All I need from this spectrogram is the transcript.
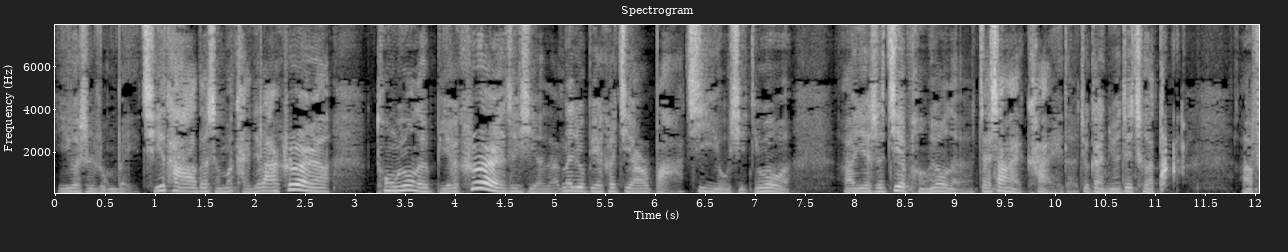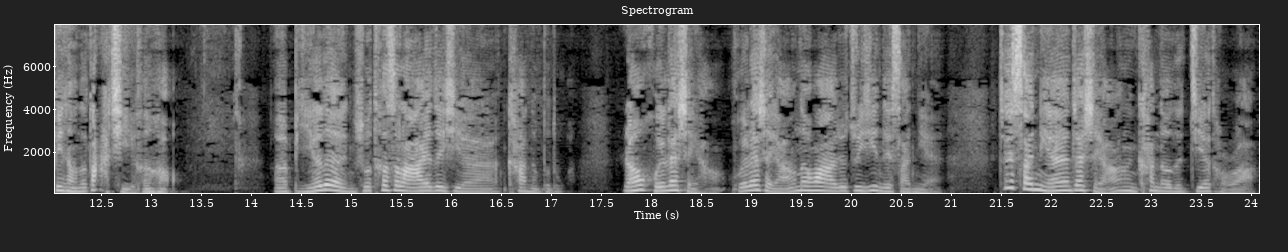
一个是荣威，其他的什么凯迪拉克啊、通用的别克啊这些的，那就别克 GL 八记忆犹新，因为我啊也是借朋友的在上海开的，就感觉这车大，啊，非常的大气，很好，啊，别的你说特斯拉呀这些看的不多，然后回来沈阳，回来沈阳的话就最近这三年。这三年在沈阳看到的街头啊，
